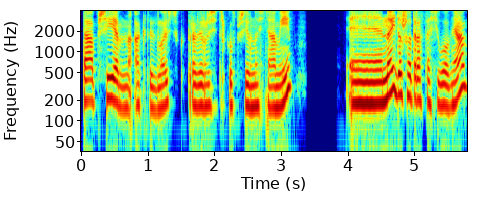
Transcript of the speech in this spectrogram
ta przyjemna aktywność, która wiąże się tylko z przyjemnościami. No i doszła teraz ta siłownia,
